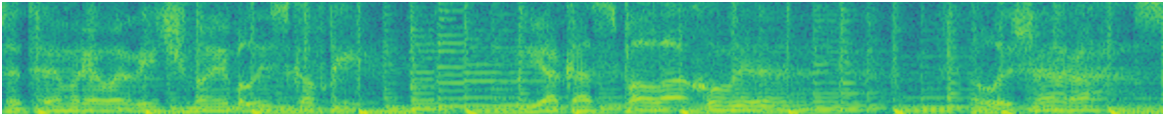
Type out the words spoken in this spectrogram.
Це темрява вічної блискавки, яка спалахує лише раз.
